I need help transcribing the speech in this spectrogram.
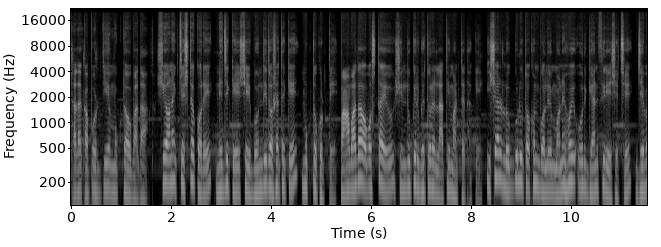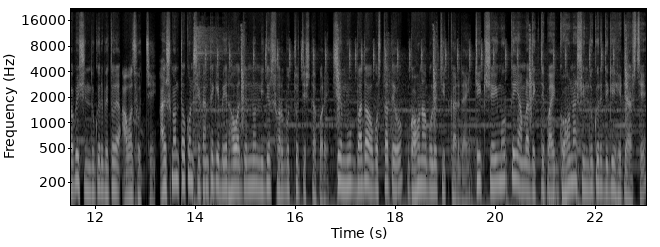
সাদা কাপড় দিয়ে মুখটাও বাঁধা। সে অনেক চেষ্টা করে নিজেকে সেই বন্দি দশা থেকে মুক্ত করতে। পা বাঁধা অবস্থায়ও সিন্ধুকের ভেতরে লাথি মারতে থাকে। ঈশার লোকগুলো তখন বলে, মনে হয় ওর জ্ঞান ফিরে এসেছে। যেভাবে সিন্ধুকের ভেতরে আওয়াজ হচ্ছে। আয়ুষ্মান তখন সেখান থেকে বের হওয়ার জন্য নিজের সর্বোচ্চ চেষ্টা করে। সে মুখ বাঁধা অবস্থাতেও গহনা বলে চিৎকার দেয়। ঠিক সেই মুহূর্তেই আমরা দেখতে পাই, গহনা সিন্ধুকের দিকে হেঁটে আসছে।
